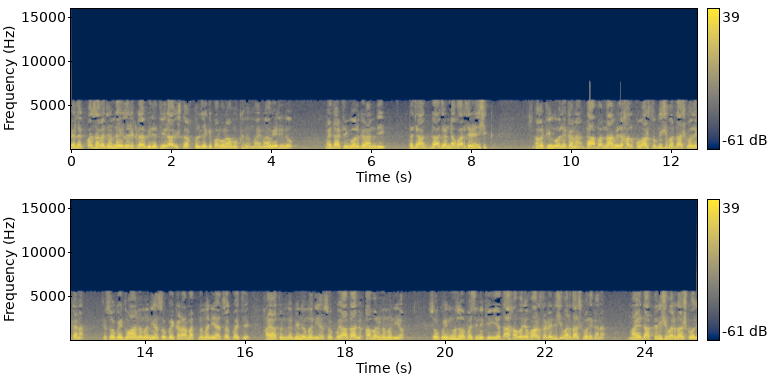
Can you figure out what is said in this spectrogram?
هلک پس هغه جنډه لری کړه بدعتي راوښته خپل ځای کې پروګرام وکړ ما ما ویلی نو پیدا ټینګول ګران دي ته جان دا جنډه خور سره نشي هغه ټینګول کنه دا برنامه د خلقو ارڅوک نشي برداشت کول کنه چې څوک یې دوه نه مني څوک یې کرامت نه مني څوک یې حیات النبی نه مني څوک یې آداب قبر نه مني څوک یې موږ ورپسې نه کیږي دا خبره خور سره نشي برداشت کول کنه ما دا تنشي برداشت کول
